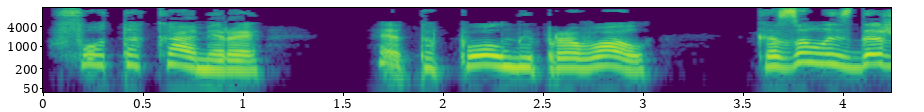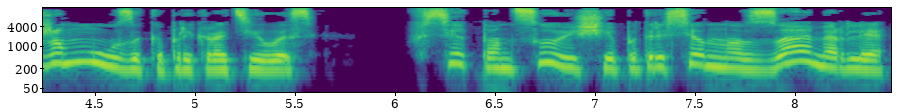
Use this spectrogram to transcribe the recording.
Фотокамеры. Это полный провал. Казалось, даже музыка прекратилась. Все танцующие потрясенно замерли,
